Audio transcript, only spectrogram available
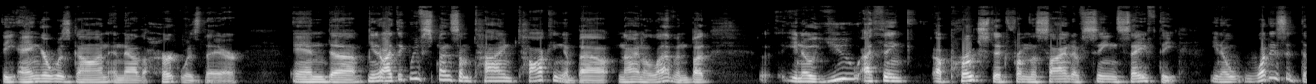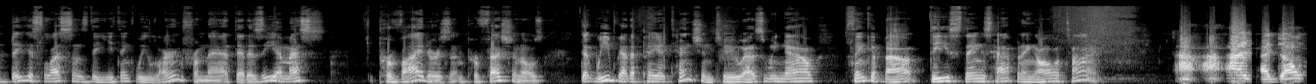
The anger was gone, and now the hurt was there. And, uh, you know, I think we've spent some time talking about 9 11, but, you know, you, I think, approached it from the side of scene safety. You know, what is it the biggest lessons that you think we learned from that, that as EMS providers and professionals, that we've got to pay attention to as we now think about these things happening all the time? I, I, I don't.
